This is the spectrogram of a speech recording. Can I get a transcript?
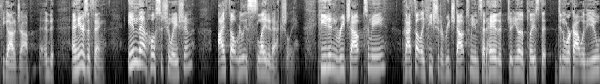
he got a job. And, and here's the thing in that whole situation, I felt really slighted actually. He didn't reach out to me I felt like he should have reached out to me and said, "Hey, the, you know the place that didn't work out with you,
